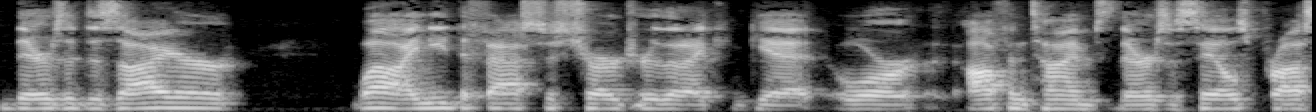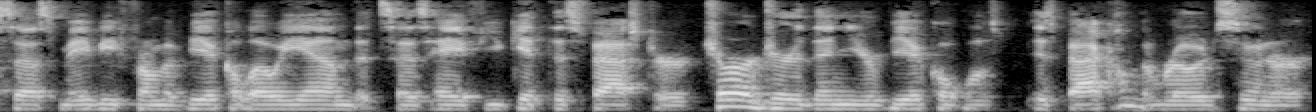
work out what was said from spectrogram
there's a desire well i need the fastest charger that i can get. Or oftentimes there's a sales process maybe from a vehicle oem that says hey if you get this faster charger then your vehicle is back on the road sooner.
